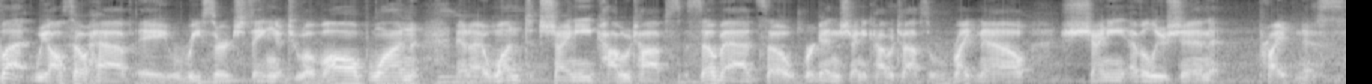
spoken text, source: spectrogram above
But we also have a research thing to evolve one, and I want shiny Kabutops so bad, so we're getting shiny Kabutops right now. Shiny Evolution Prideness.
